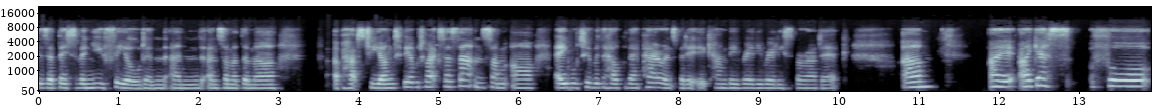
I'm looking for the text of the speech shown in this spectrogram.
is a bit of a new field and and and some of them are are perhaps too young to be able to access that and some are able to with the help of their parents but it, it can be really really sporadic. Um, I, I guess for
